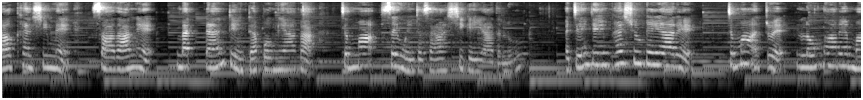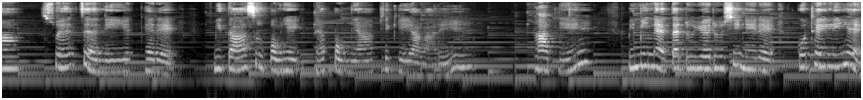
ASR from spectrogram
လောက်ခန့်ရှိမဲ့စာသားနဲ့မှတ်တမ်းတင်ဓာတ်ပုံများကကျမစိတ်ဝင်စားရှိခဲ့ရတယ်လို့ အချင်းချင်းဖတ်ရှုခဲ့ရတဲ့ကျမအတွက်နှလုံးသားထဲမှာဆွဲကြံနေခဲ့တဲ့မိသားစုပုံရိပ်ဓာတ်ပုံများဖြစ်ခဲ့ရပါတယ်။ဒါပြင်မိမိနဲ့တက်တူရွယ်တူရှိနေတဲ့ကိုထိန်လီရဲ့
